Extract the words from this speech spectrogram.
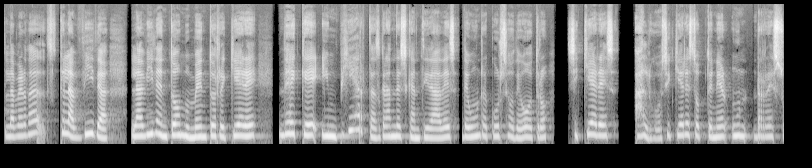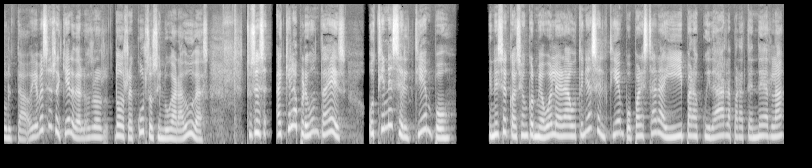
la verdad es que la vida, la vida en todo momento requiere de que inviertas grandes cantidades de un recurso o de otro si quieres algo, si quieres obtener un resultado. Y a veces requiere de los dos, recursos, sin lugar a dudas. Entonces, aquí la pregunta es, ¿o tienes el tiempo? En esa ocasión con mi abuela era, o tenías el tiempo para estar ahí, para cuidarla, para atenderla,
